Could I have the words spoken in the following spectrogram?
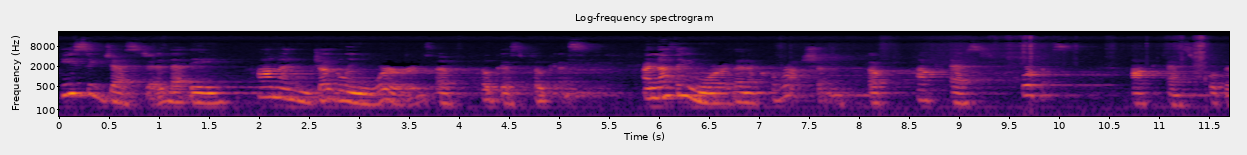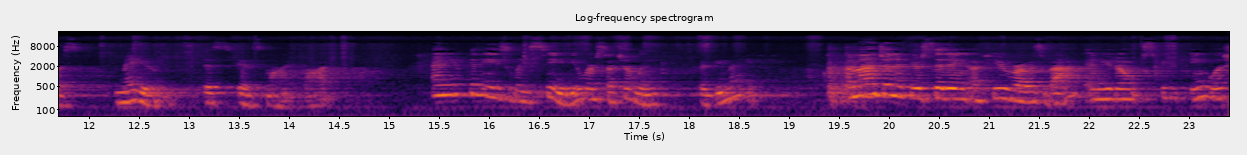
He suggested that the common juggling words of hocus pocus are nothing more than a corruption of hoc est corpus. Hoc est corpus meum, this is my God. And you can easily see where such a link could be made. Imagine if you're sitting a few rows back and you don't speak English,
